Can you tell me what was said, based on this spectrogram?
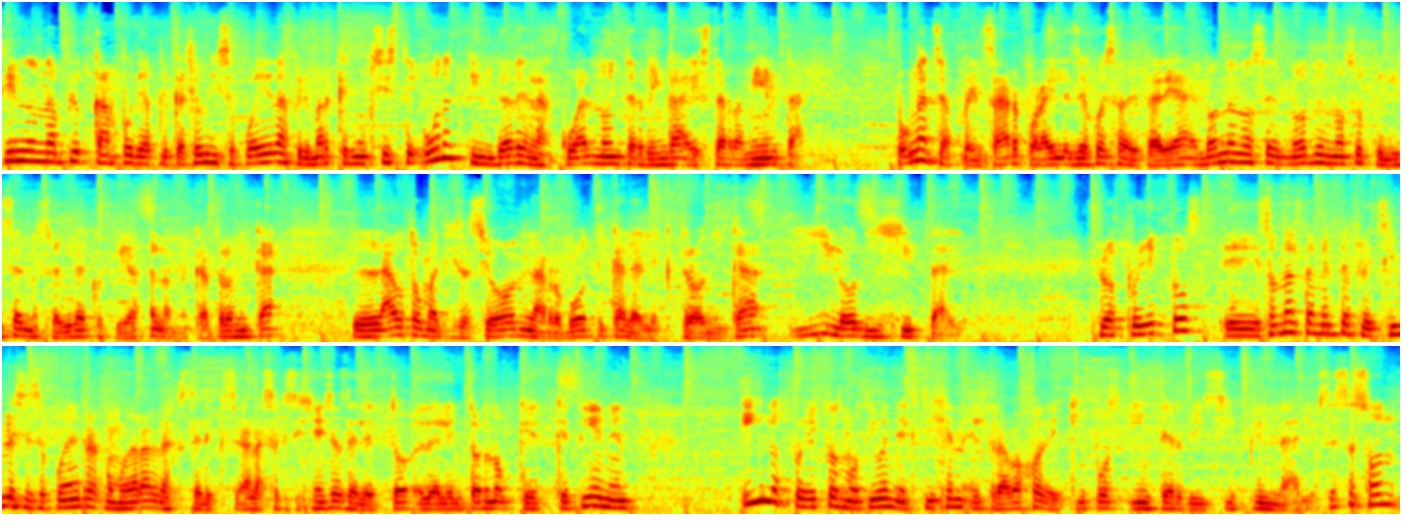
tienen un amplio campo de aplicación y se pueden afirmar que no existe una actividad en la cual no intervenga esta herramienta. Pónganse a pensar, por ahí les dejo esa de tarea, donde no se, donde no se utiliza en nuestra vida cotidiana la mecatrónica, la automatización, la robótica, la electrónica y lo digital. Los proyectos eh, son altamente flexibles y se pueden reacomodar a las, a las exigencias del, ento- del entorno que tienen. Y los proyectos motivan y exigen el trabajo de equipos interdisciplinarios. Esas son,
